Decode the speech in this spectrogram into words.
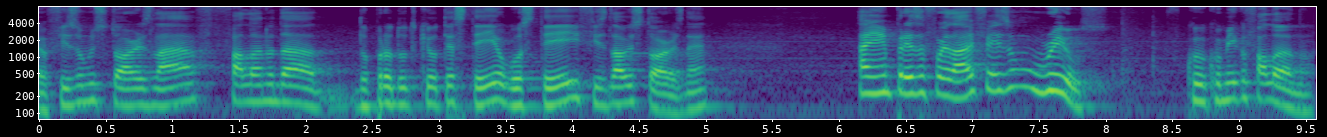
eu fiz um stories lá falando da, do produto que eu testei, eu gostei, fiz lá o stories, né? Aí a empresa foi lá e fez um Reels co- comigo falando.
